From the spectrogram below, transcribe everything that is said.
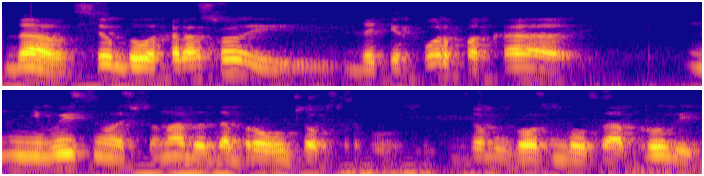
да, все было хорошо и до тех пор, пока не выяснилось, что надо добро у Джобса получить. Джобс должен был заапрувить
